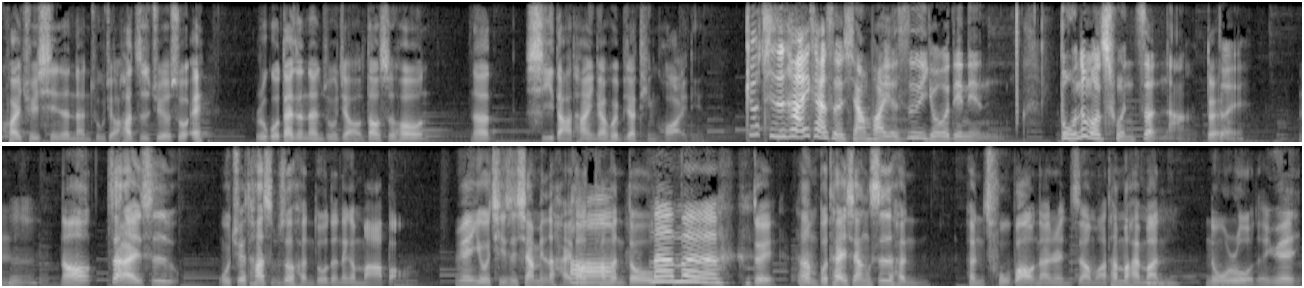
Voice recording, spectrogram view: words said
快去信任男主角，他只是觉得说，哎、欸，如果带着男主角，到时候那西达他应该会比较听话一点。就其实他一开始的想法也是有一点点不那么纯正啊。对，对嗯，嗯。然后再来是，我觉得他是不是有很多的那个妈宝？因为尤其是下面的海盗，哦、他们都妈妈，对他们不太像是很。很粗暴的男人，你知道吗？他们还蛮懦弱的，嗯，因为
